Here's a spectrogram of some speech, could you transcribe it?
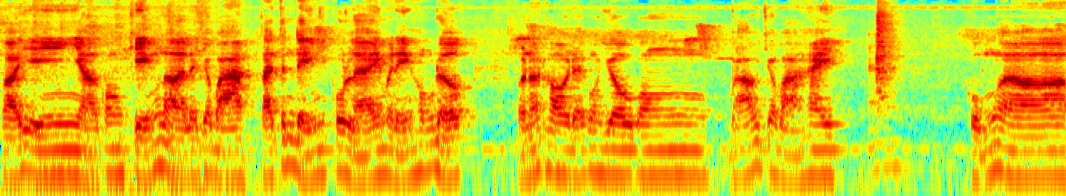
Bởi vì nhờ con chuyển lời lại cho bà tại tính điện với cô Lệ mà điện không được. Rồi nói thôi để con vô con báo cho bà hay. À, cũng ờ,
